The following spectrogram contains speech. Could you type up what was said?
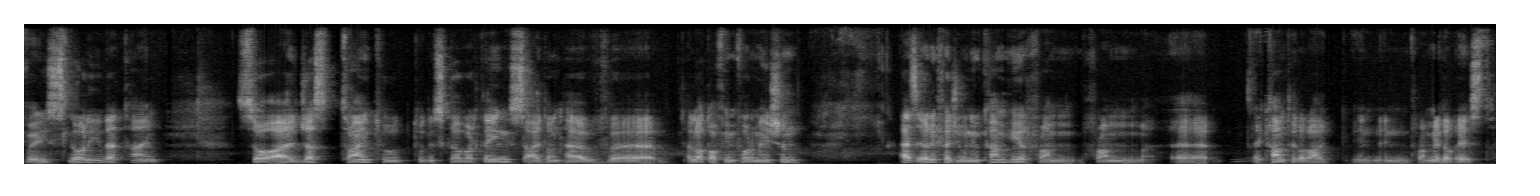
very slowly that time. So I just trying to to discover things. I don't have uh, a lot of information. As a refugee, when you come here from from uh, a country like in, in from Middle East,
